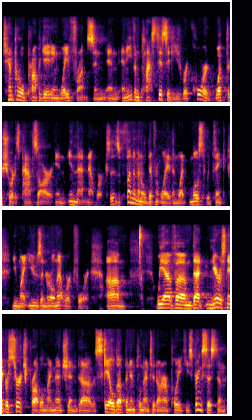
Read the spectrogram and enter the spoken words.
temporal propagating wavefronts and, and, and even plasticity to record what the shortest paths are in, in that network. So is a fundamental different way than what most would think you might use a neural network for. Um, we have um, that nearest neighbor search problem I mentioned uh, scaled up and implemented on our Pohoiki Spring system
